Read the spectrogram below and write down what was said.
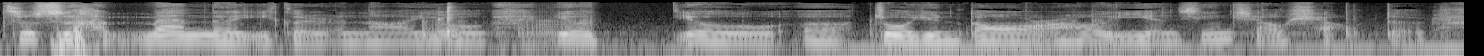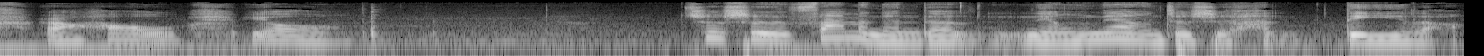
就是很 man 的一个人啊，又又又呃做运动，然后眼睛小小的，然后又。就是 feminine 的能量就是很低了，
